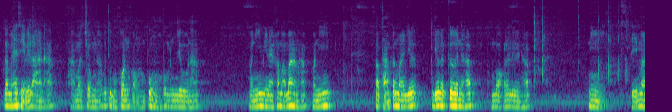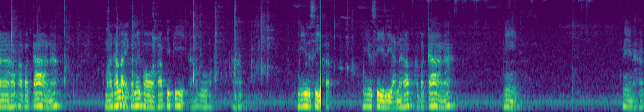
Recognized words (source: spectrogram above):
เพื่อไม่ให้เสียเวลานะครับพามาชมนะวัตถุมงคลของหลวงปู่หงส์พรหมโยนะครับ วันนี้มีอะไรเข้ามาบ้างนะครับ วันนี้สอบถามกันมาเยอะ เยอะเหลือเกินนะครับ ผมบอกได้เลยนะครับ นี่ สมาครับอัปาก้านะ มาเท่าไหร่ก็ไม่พอครับพี่ๆอ่ดูนะครับ มีอยู่สี่ครับ มีอยู่สี่เหรียญนะครับอัปาก้านะ นี่ นี่นะครับ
